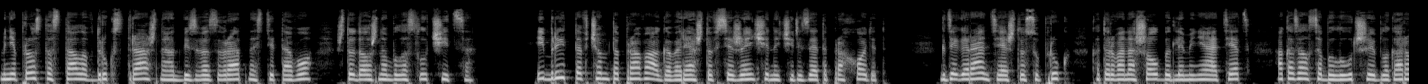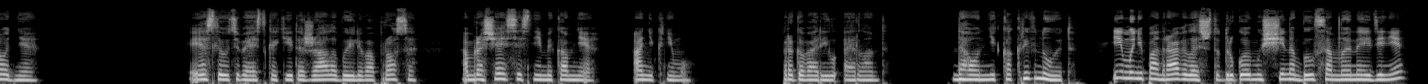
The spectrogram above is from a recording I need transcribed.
Мне просто стало вдруг страшно от безвозвратности того, что должно было случиться. И Бритта в чем-то права, говоря, что все женщины через это проходят. Где гарантия, что супруг, которого нашел бы для меня отец, оказался бы лучше и благороднее? Если у тебя есть какие-то жалобы или вопросы, обращайся с ними ко мне, а не к нему», — проговорил Эрланд. «Да он никак ревнует. Ему не понравилось, что другой мужчина был со мной наедине?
